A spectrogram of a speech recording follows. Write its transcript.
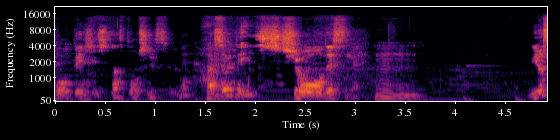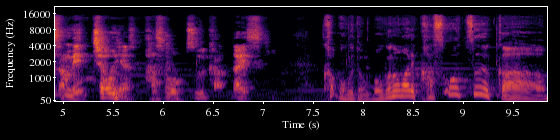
思考停止した投資ですよね。はいそれで一生ですね。うん。美容師さんめっちゃ多いじゃないですか。仮想通貨。大好き。か僕でも僕の周り仮想通貨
